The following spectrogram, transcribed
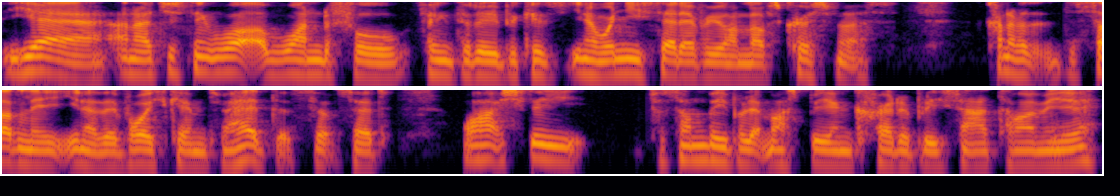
Yeah, and I just think what a wonderful thing to do because you know when you said everyone loves Christmas, kind of suddenly you know the voice came into my head that sort of said, well, actually, for some people it must be an incredibly sad time of year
